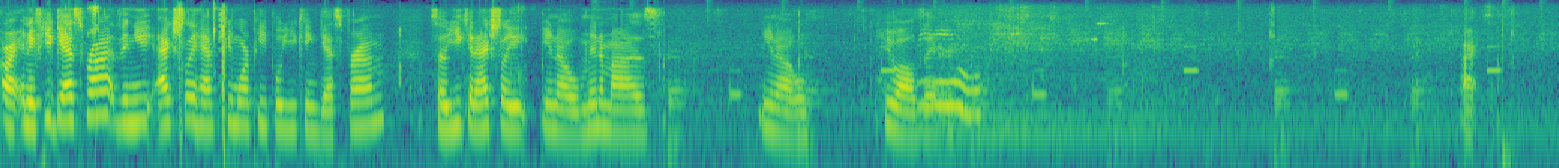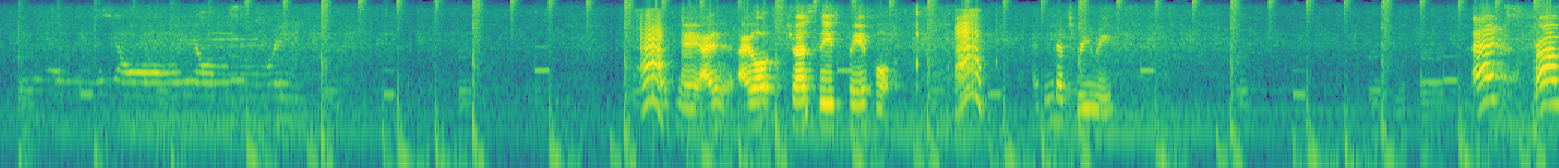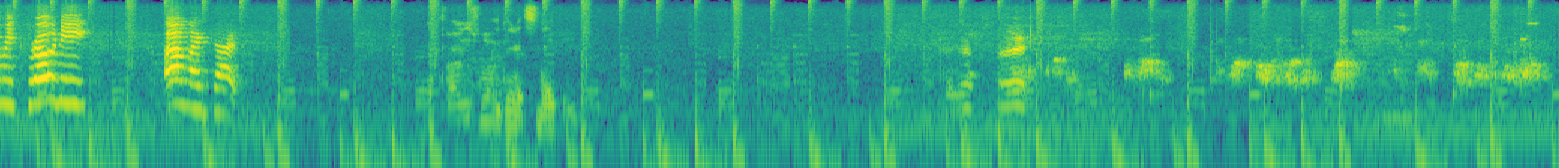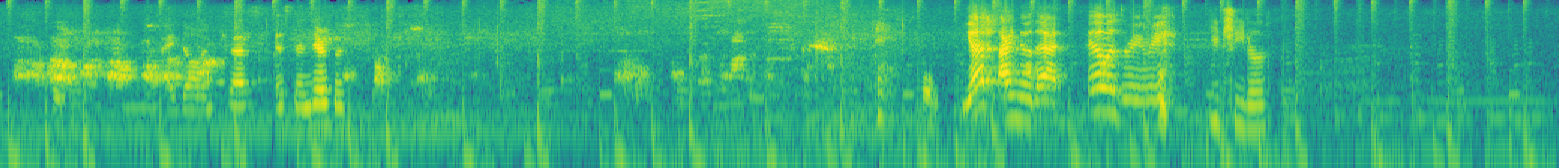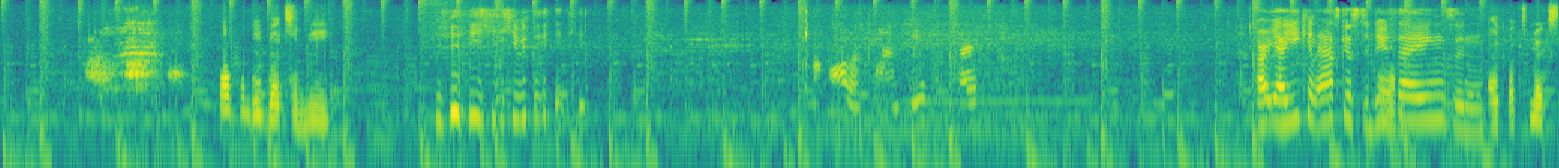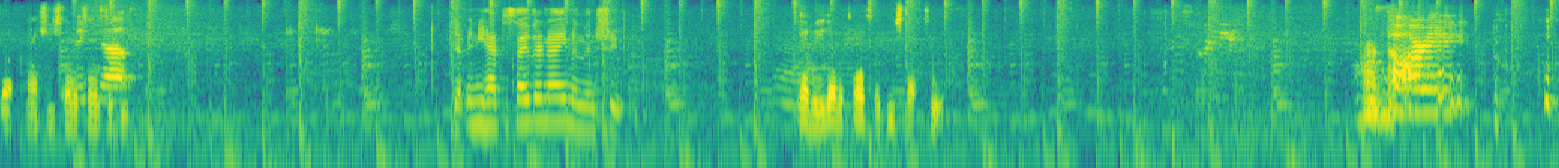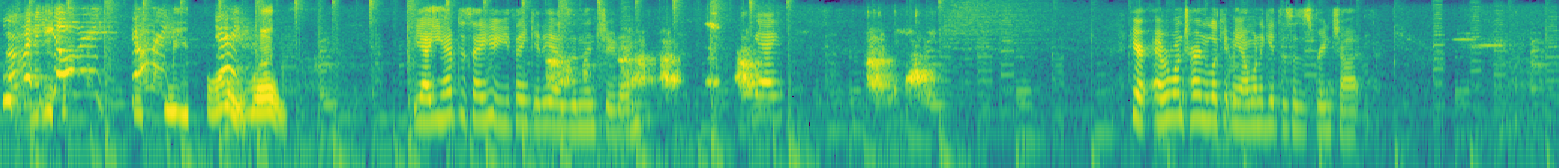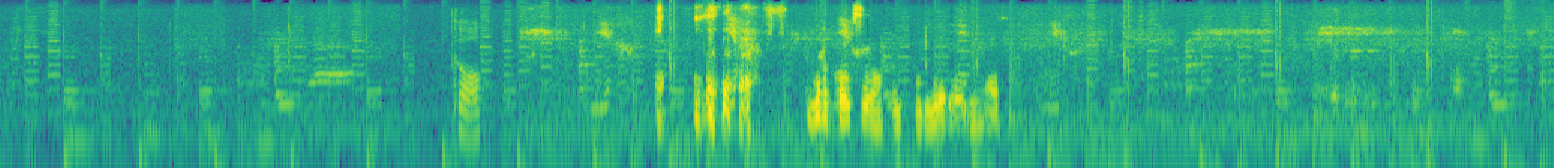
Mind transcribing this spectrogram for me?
Alright, and if you guess right, then you actually have two more people you can guess from. So you can actually, you know, minimize, you know, who all's there. I, don't trust these people. Ah! I think that's Riri. X Romy Croney! Oh my god! Croney's really good at sniping. I don't trust this and there's a You. Someone did that to me. All the time, Jesus Christ. Alright, yeah, you can ask us to do Oh. things and let's mix that now. She's gotta tell us to do. yep, and you have to say their name and then shoot. Yeah, but you gotta tell us to do stuff too. You thought it was. Yeah, you have to say who you think it is and then shoot him. Okay. Here, everyone turn and look at me. I want to get this as a screenshot. Cool. You're gonna post it on Facebook later, you know.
